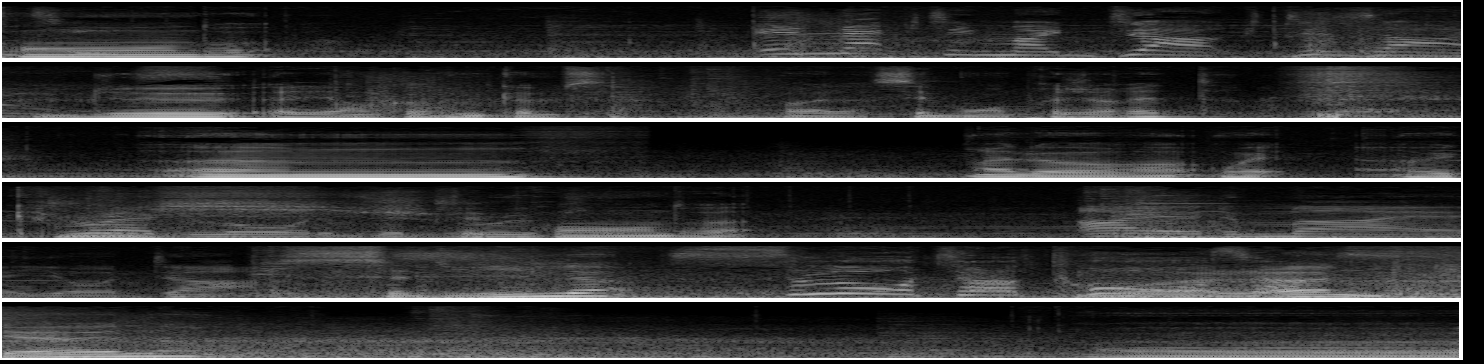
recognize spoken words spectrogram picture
prendre Enacting my dark desire. deux. Allez, encore une comme ça. Voilà, c'est bon. Après, j'arrête. Euh, Alors, ouais, avec lui, je vais prendre I admire your dark. cette ville. Slaughter Voilà, nickel. Euh,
